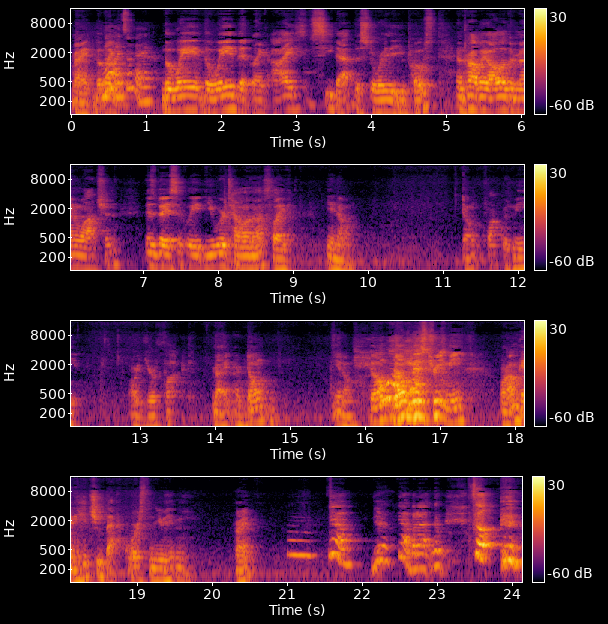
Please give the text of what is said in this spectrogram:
right? But No, like it's okay. the way the way that like I see that the story that you post and probably all other men watching is basically you were telling us like, you know, don't fuck with me or you're fucked, right? Or don't, you know, don't Well, don't yeah. mistreat me or I'm gonna hit you back worse than you hit me, right? Yeah, Yeah. but uh, no. so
